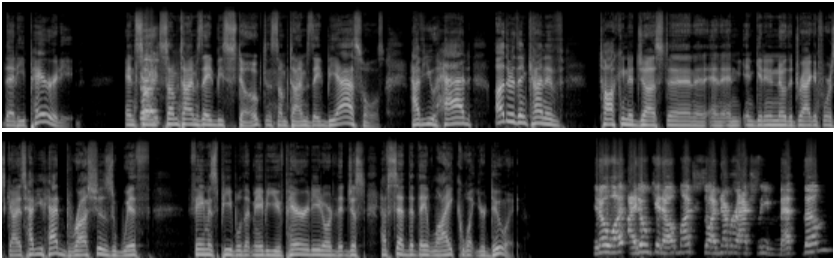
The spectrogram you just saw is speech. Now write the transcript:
that he parodied. And some, Right. sometimes they'd be stoked and sometimes they'd be assholes. Have you had, other than kind of talking to Justin and, and, and, and getting to know the DragonForce guys, have you had brushes with famous people that maybe you've parodied or that just have said that they like what you're doing? You know what? I don't get out much, so I've never actually met them.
